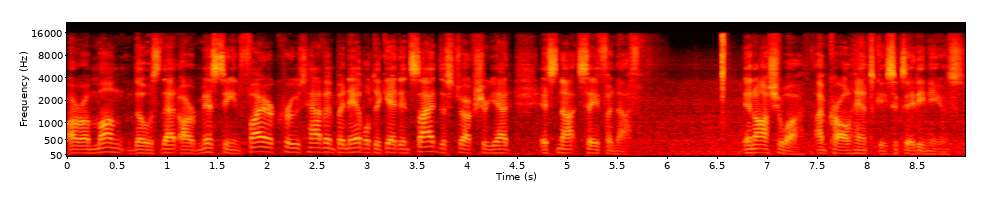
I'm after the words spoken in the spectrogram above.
are among those that are missing. Fire crews haven't been able to get inside the structure yet. It's not safe enough. In Oshawa, I'm Carl Hantske, 680 News.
